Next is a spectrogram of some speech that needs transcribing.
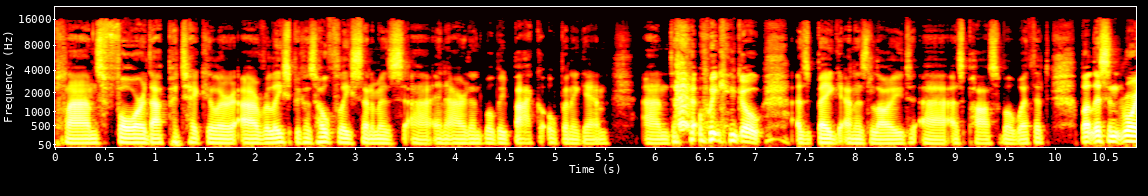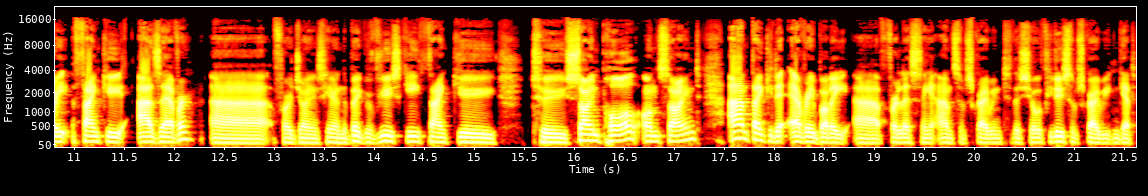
plans for that particular uh, release because hopefully cinemas uh, in Ireland will be back open again and we can go as big and as loud uh, as possible with it. But listen, Roy, thank you as ever uh, for joining us here in the Big Reviewski. Thank you to Sound Paul on Sound. And thank you to everybody uh, for listening and subscribing to the show. If you do subscribe, you can get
